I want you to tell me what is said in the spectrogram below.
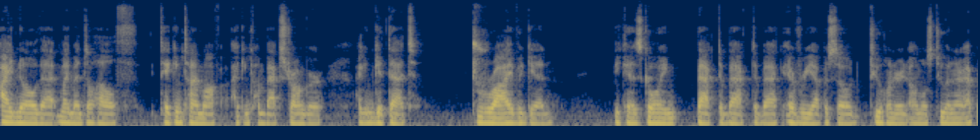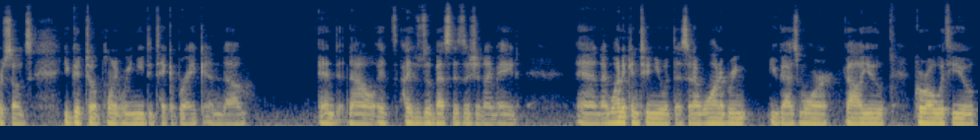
I know that my mental health, taking time off, I can come back stronger. I can get that drive again because going back to back to back every episode 200 almost 200 episodes you get to a point where you need to take a break and um, and now it's it was the best decision i made and i want to continue with this and i want to bring you guys more value grow with you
